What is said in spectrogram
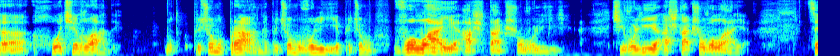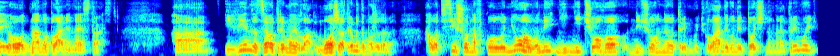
е, хоче влади. От, причому прагне, причому воліє, причому волає аж так, що воліє. Чи воліє аж так, що волає. Це його одна нопламінна страсть. А, і він за це отримує владу. Може отримати, може не. А от всі, що навколо нього, вони нічого, нічого не отримують. Влади вони точно не отримують.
